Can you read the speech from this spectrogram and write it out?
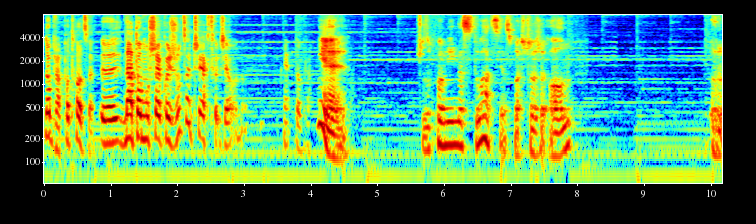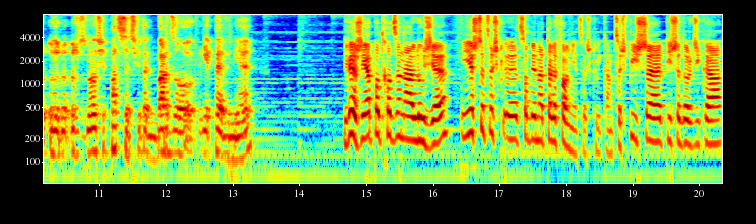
Dobra, podchodzę. Y, Na to muszę jakoś rzucać, czy jak to działa? No. Nie, dobra. Nie. To zupełnie inna sytuacja, zwłaszcza, że on rozgląda się, patrzy na ciebie tak bardzo niepewnie. I wiesz, ja podchodzę na luzie i jeszcze coś e, sobie na telefonie coś klikam. Coś piszę, piszę do rodzika,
